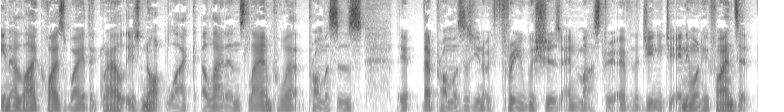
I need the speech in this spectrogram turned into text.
In a likewise way, the Grail is not like Aladdin's lamp that promises that promises, you know, three wishes and mastery over the genie to anyone who finds it.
